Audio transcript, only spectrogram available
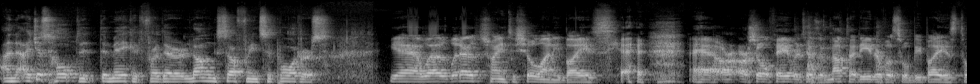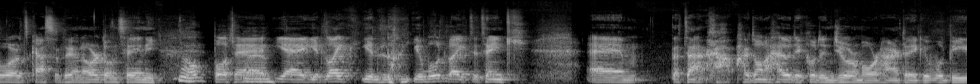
and I just hope that they make it for their long-suffering supporters. Yeah, well, without trying to show any bias yeah, uh, or, or show favouritism, not that either of us will be biased towards Castletown or Dunsany. No. But uh, Um, yeah, you'd like you'd you would like to think um, that that I don't know how they could endure more heartache. It would be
